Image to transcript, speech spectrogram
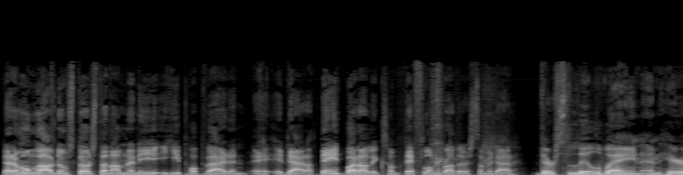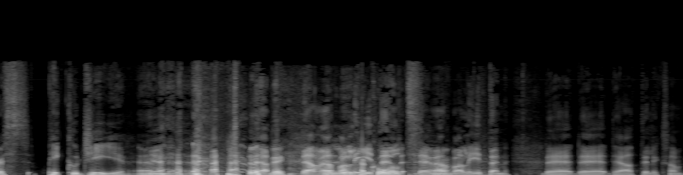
där är många av de största namnen i, i hiphop-världen är, är där. Att det är inte bara liksom Teflon Brothers som är där. There's Lil Wayne and here's Pico G. And det, det, det är med att vara liten. coolt. Det är med att vara liten. Det, det, det är alltid liksom,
